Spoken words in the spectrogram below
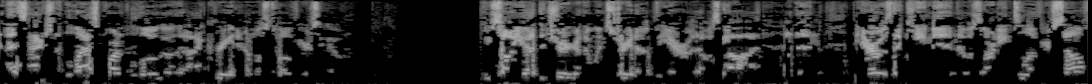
And that's actually the last part of the logo that I created almost 12 years ago. You saw you had the trigger that went straight up, the arrow that was God. Arrows that came in that was learning to love yourself.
